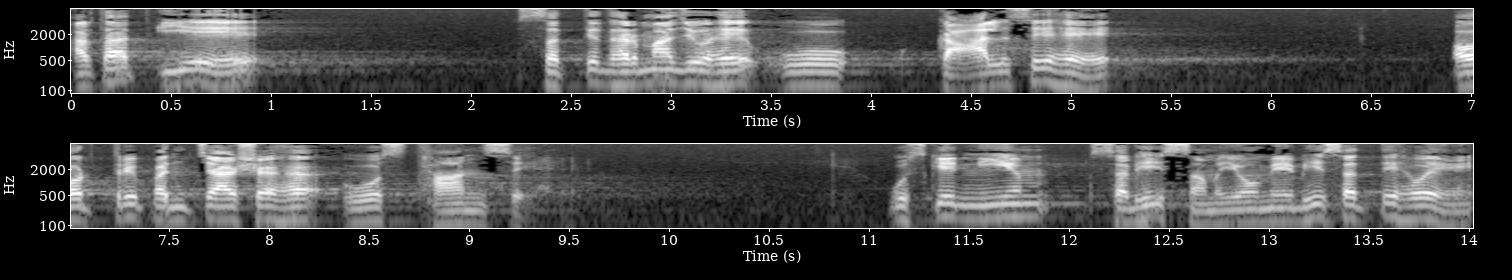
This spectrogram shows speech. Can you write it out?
अर्थात ये सत्य धर्मा जो है, वो काल से है और त्रिपंचाश वो स्थान से है। उसके नियम सभी समयों में भी सत्य हुए हैं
